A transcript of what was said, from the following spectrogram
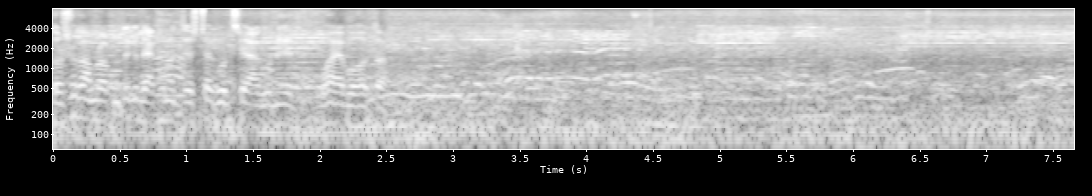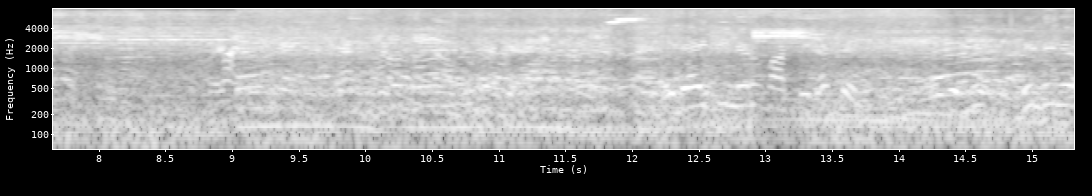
দর্শক, আমরা আপনাদেরকে দেখানোর চেষ্টা করছি আগুনের ভয়াবহতা। বিল্ডিংয়ের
